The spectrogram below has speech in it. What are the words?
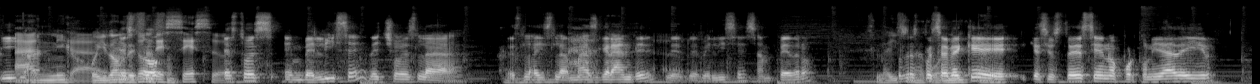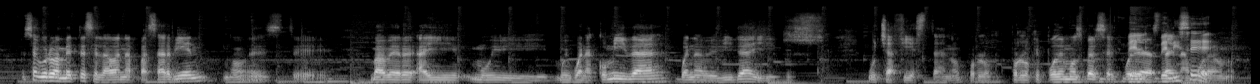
Y Ah, Canijo, cabrón, ¿y dónde es ¿Dónde eso? es eso? esto es en Belice, de hecho es la, es la isla más grande de, de Belice, San Pedro. Entonces, pues se ve que, que si ustedes tienen oportunidad de ir, pues, seguramente se la van a pasar bien, ¿no? Este, va a haber ahí muy, muy buena comida, buena bebida y pues mucha fiesta, ¿no? Por lo, por lo que podemos ver se puede Bel- hasta Belice- enamorar uno.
